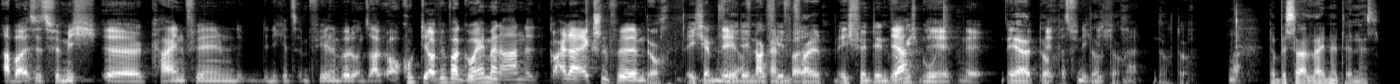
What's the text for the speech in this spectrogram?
Aber es ist für mich äh, kein Film, den ich jetzt empfehlen würde und sage, oh, guck dir auf jeden Fall Greyman an, geiler Actionfilm. Doch, ich empfehle nee, den auf, auf jeden Fall. Fall. Ich finde den wirklich ja? gut. Nee, nee. Ja, doch. Nee, das finde ich doch, nicht. Doch, Nein. doch, doch. Nein. Da bist du alleine, Dennis.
